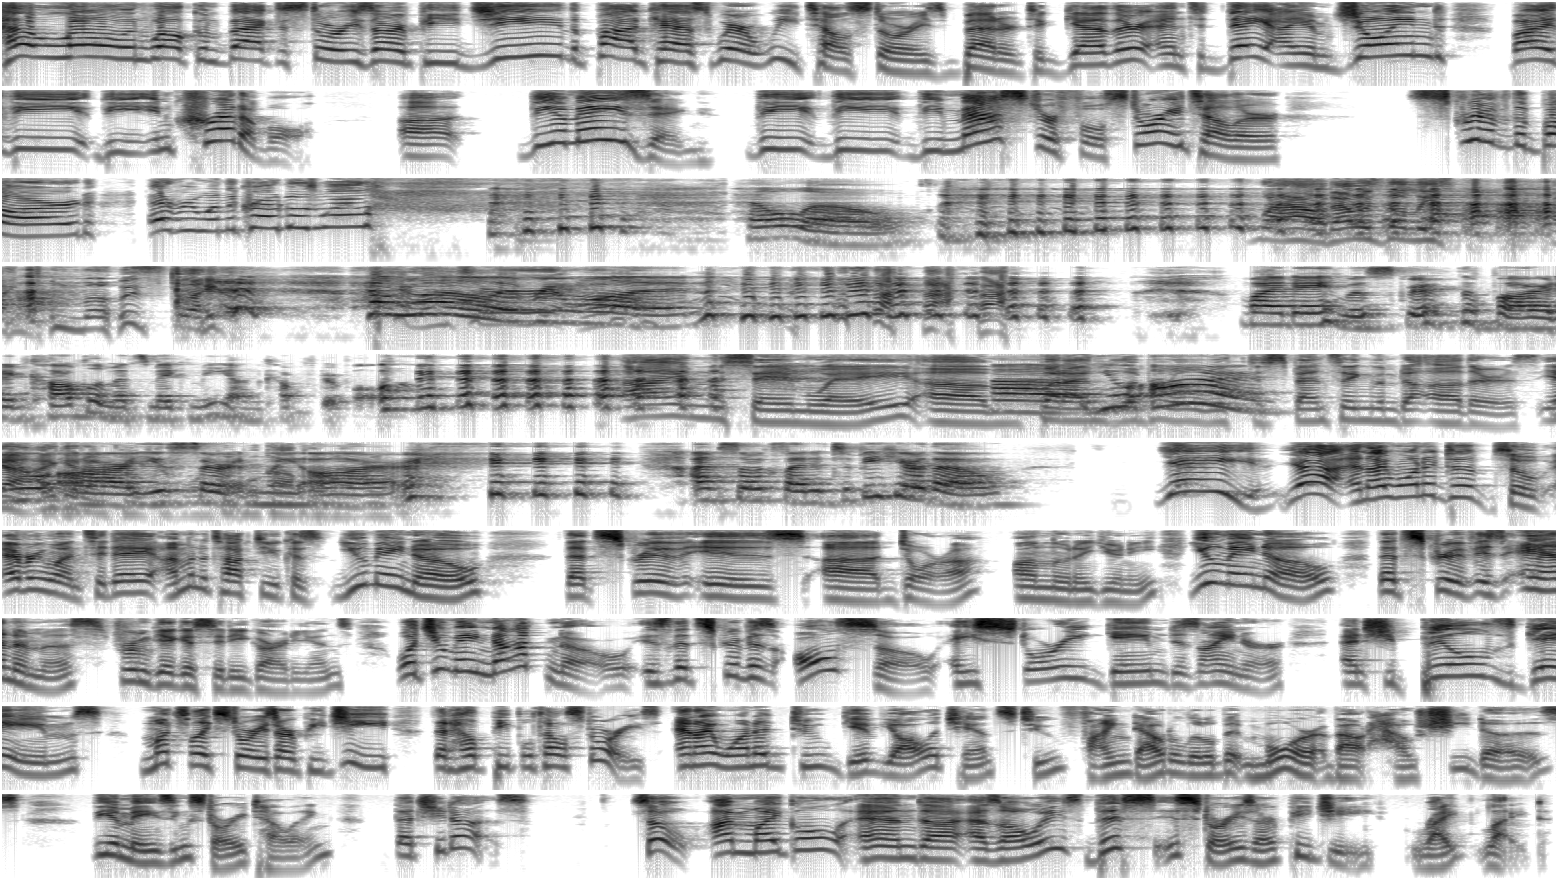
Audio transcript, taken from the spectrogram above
Hello and welcome back to Stories RPG, the podcast where we tell stories better together. And today I am joined by the the incredible, uh, the amazing, the the the masterful storyteller, Scriv the Bard. Everyone, the crowd goes wild. Hello. wow, that was the least, like the most like. Hello, counter- everyone. My name is Scriv the Bard, and compliments make me uncomfortable. I'm the same way, um, Uh, but I'm liberal are. with dispensing them to others. Yeah, you I get are. You uncomfortable when people certainly are. I'm so excited to be here, though. Yay! Yeah, and I wanted to. So, everyone, today I'm going to talk to you because you may know that Scriv is uh, Dora on Luna Uni. You may know that Scriv is Animus from Giga City Guardians. What you may not know is that Scriv is also a story game designer, and she builds games, much like Stories RPG, that help people tell stories. And I wanted to give y'all a chance to find out a little bit more about how she does the amazing storytelling that she does. So I'm Michael, and uh, as always, this is Stories RPG. Write Light.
